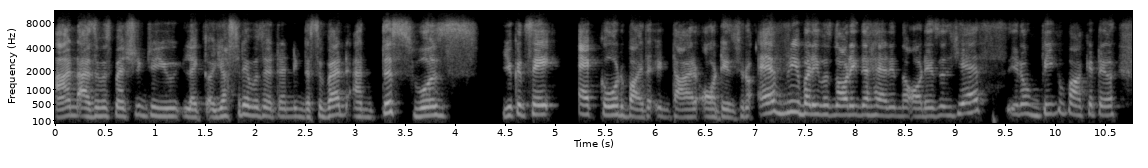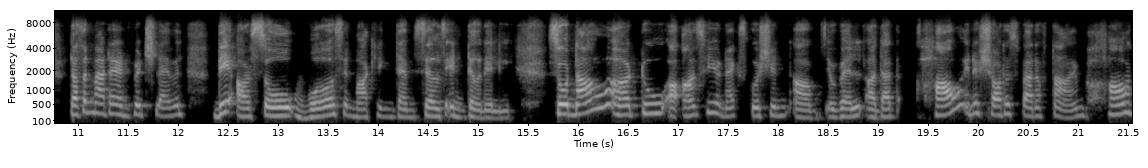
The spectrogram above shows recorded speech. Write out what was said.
and as I was mentioning to you, like uh, yesterday I was attending this event, and this was you can say echoed by the entire audience. You know, everybody was nodding their head in the audience. Yes, you know, being a marketer doesn't matter at which level, they are so worse in marketing themselves internally. So now uh, to uh, answer your next question, um, well, uh, that how in a shorter span of time, how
